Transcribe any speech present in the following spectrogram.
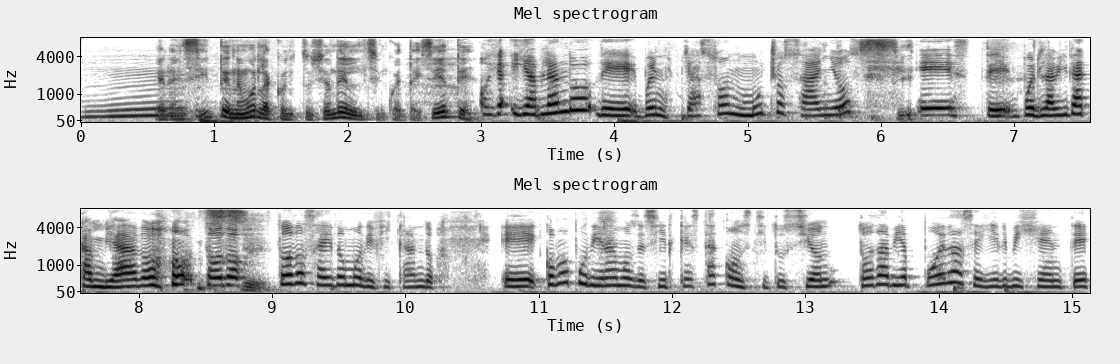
Pero en sí tenemos la constitución del 57. Oiga, y hablando de, bueno, ya son muchos años, este, pues la vida ha cambiado, todo, todo se ha ido modificando. Eh, ¿Cómo pudiéramos decir que esta constitución todavía pueda seguir vigente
